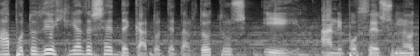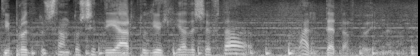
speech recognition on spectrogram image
από το 2011 το τέταρτό τους ή αν υποθέσουμε ότι η πρώτη τους ήταν το CDR του 2007, πάλι τέταρτο είναι.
